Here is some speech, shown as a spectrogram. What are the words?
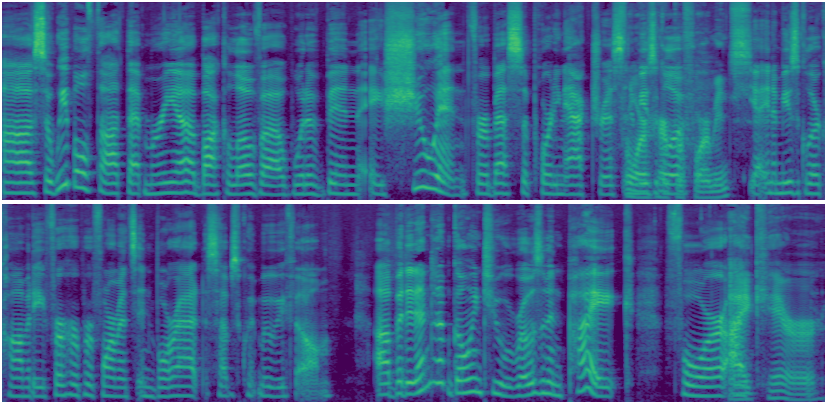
Uh, so we both thought that Maria Bakalova would have been a shoe-in for Best Supporting Actress in a For musical. performance. yeah, in a musical or comedy for her performance in Borat subsequent movie film. Uh, but it ended up going to Rosamund Pike for I care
